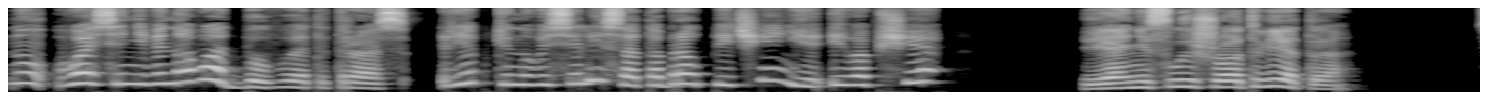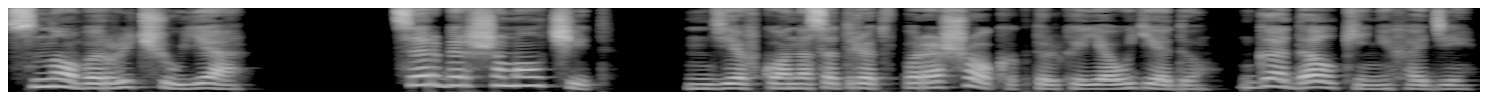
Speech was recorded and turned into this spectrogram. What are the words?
Ну, Вася не виноват был в этот раз. Репкину Василиса отобрал печенье и вообще...» «Я не слышу ответа!» Снова рычу я. Церберша молчит. Девку она сотрет в порошок, как только я уеду. Гадалки не ходи.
